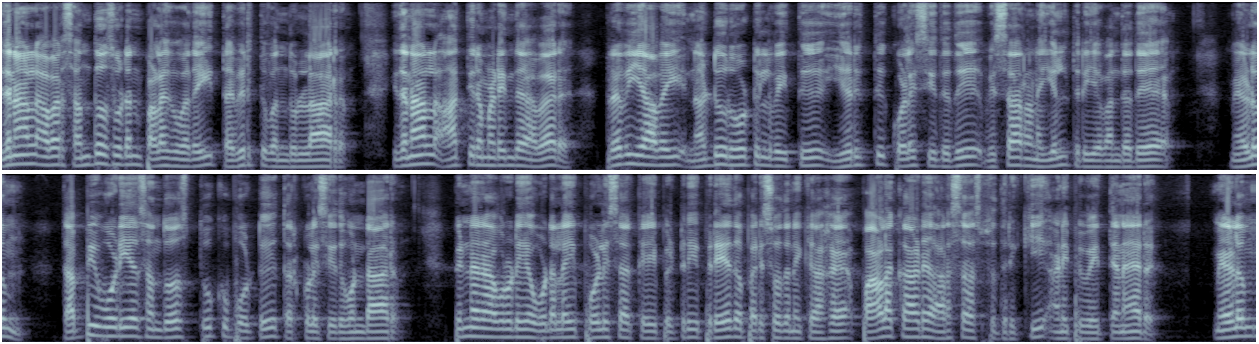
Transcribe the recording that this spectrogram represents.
இதனால் அவர் சந்தோஷுடன் பழகுவதை தவிர்த்து வந்துள்ளார். இதனால் ஆத்திரமடைந்த அவர் பிரவியாவை நடு ரோட்டில் வைத்து எரித்து கொலை செய்தது விசாரணையில் தெரிய வந்தது மேலும் தப்பி ஓடிய சந்தோஷ் தூக்கு போட்டு தற்கொலை செய்து கொண்டார். பின்னர் அவருடைய உடலை போலீசார் கைப்பற்றி பிரேத பரிசோதனைக்காக பாலக்காடு அரசு ஆஸ்பத்திரிக்கு அனுப்பி வைத்தனர். மேலும்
